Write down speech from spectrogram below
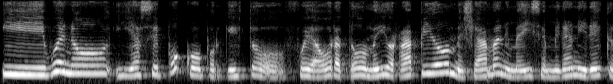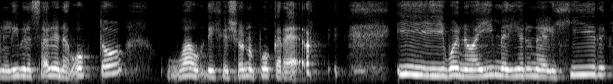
Y bueno, y hace poco, porque esto fue ahora todo medio rápido, me llaman y me dicen, mirá, iré que el libro sale en agosto. ¡Wow! Dije, yo no puedo creer. Y bueno, ahí me dieron a elegir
